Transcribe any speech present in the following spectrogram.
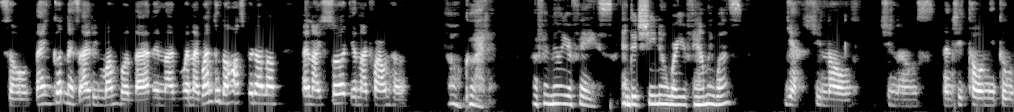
So thank goodness I remember that. And I, when I went to the hospital um, and I searched and I found her. Oh, good. A familiar face. And did she know where your family was? Yes, she knows. She knows. And she told me to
